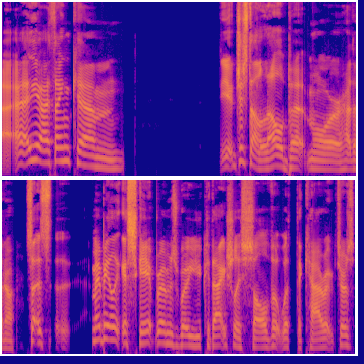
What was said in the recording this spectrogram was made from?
I, yeah, I think um, just a little bit more. I don't know. So it's uh, maybe like escape rooms where you could actually solve it with the characters.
